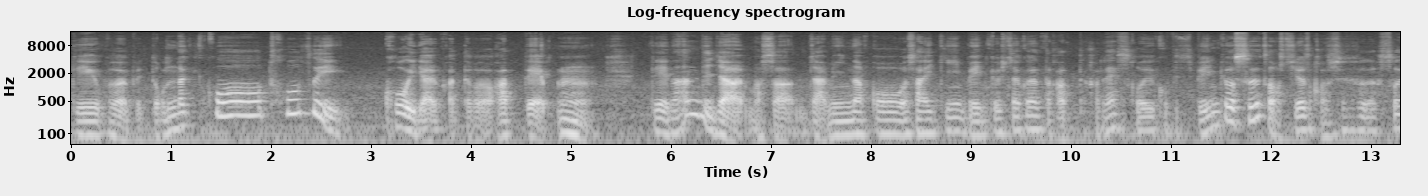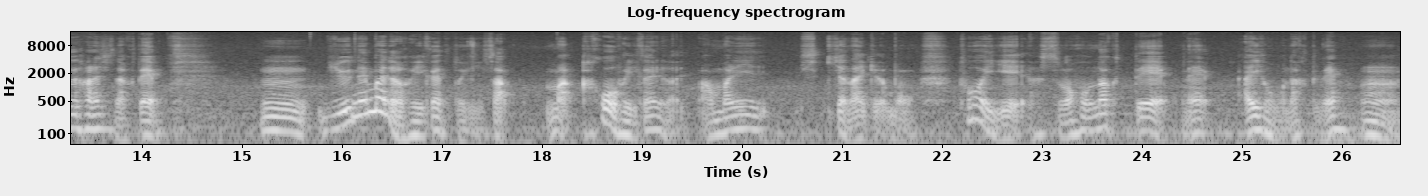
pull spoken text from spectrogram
ていうことは、やっぱりどんだけこう、尊い行為であるかってことが分かって、うん。で、なんでじゃあ、まあさ、じゃあみんなこう、最近勉強しなくなったかってかね、そういうこう、別勉強するとかしようとか、そういう話じゃなくて、うん、10年前とか振り返った時にさ、まあ、過去を振り返るのはあんまり好きじゃないけども、とはいえ、スマホなくて、ね、iPhone もなくてね、うん、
